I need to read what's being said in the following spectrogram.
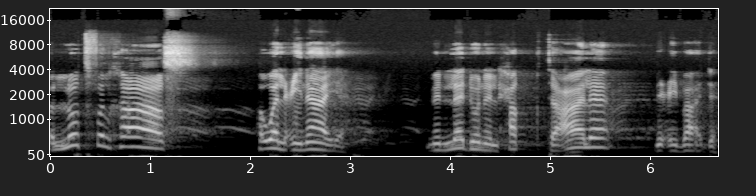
اللطف الخاص هو العناية من لدن الحق تعالى بعبادة.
